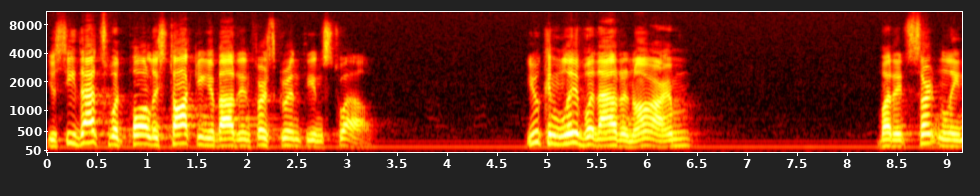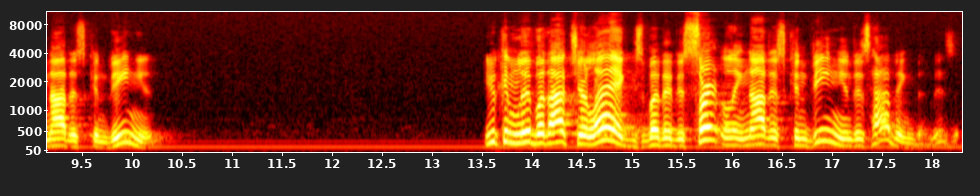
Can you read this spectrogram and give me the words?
You see, that's what Paul is talking about in 1 Corinthians 12. You can live without an arm, but it's certainly not as convenient. You can live without your legs, but it is certainly not as convenient as having them, is it?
